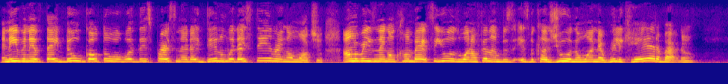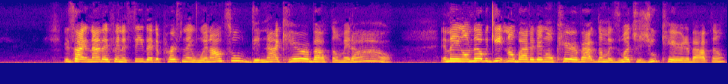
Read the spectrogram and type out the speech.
And even if they do go through it with this person that they dealing with, they still ain't gonna want you. Only reason they gonna come back to you is what I'm feeling is, is because you are the one that really cared about them. It's like now they finna see that the person they went out to did not care about them at all. And they ain't gonna never get nobody that gonna care about them as much as you cared about them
